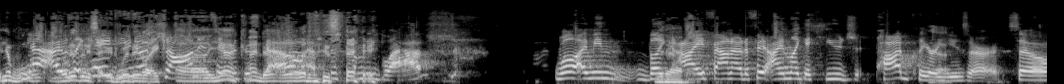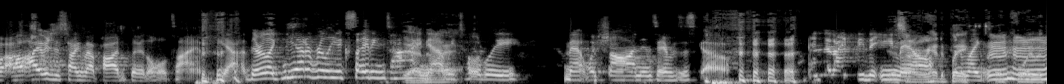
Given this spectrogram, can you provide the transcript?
Yeah, wh- Yeah, I was like, "Hey, say? do you they know like, Sean uh, in San yeah, Francisco kind of. What did at they this say? company Blab?" Well, I mean, like Yeah. I found out if it, I'm like a huge PodClear Yeah. user, so I, I was just talking about PodClear the whole time. Yeah, they're like, we had a really exciting time. Yeah, Yeah, no, we totally met with Sean in San Francisco, and then I see the email. Yeah, sorry, we had to play, and I'm like, play coy with mhm.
